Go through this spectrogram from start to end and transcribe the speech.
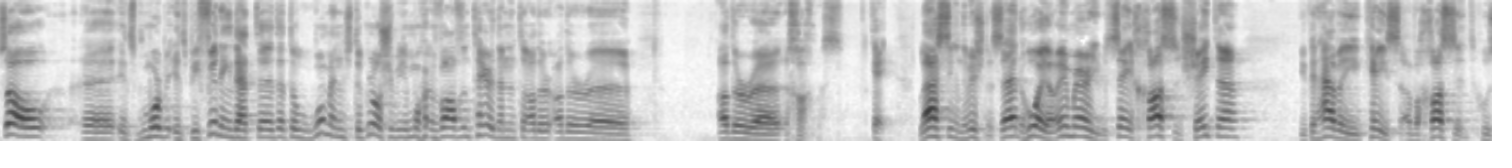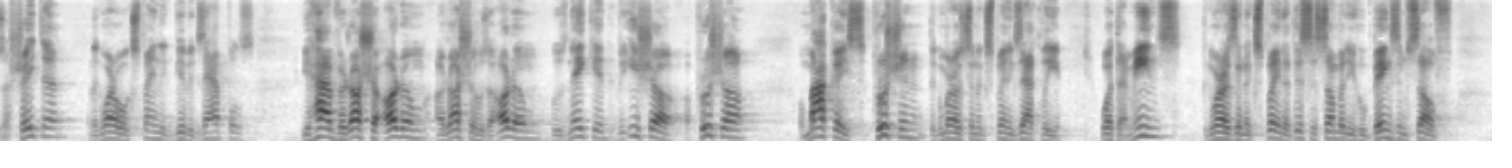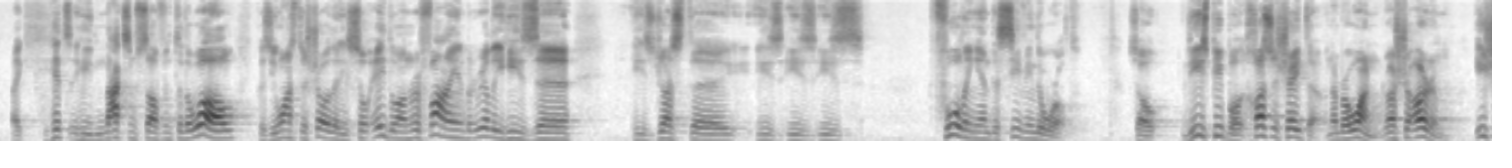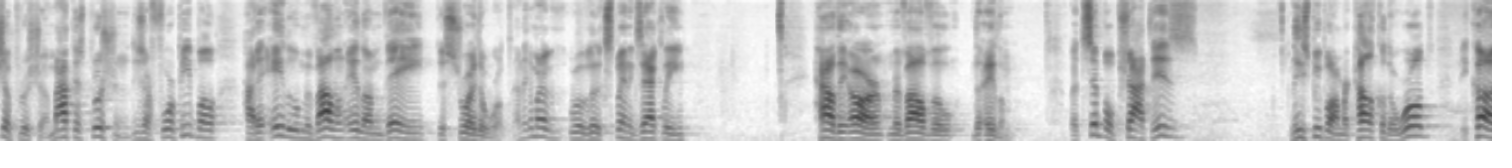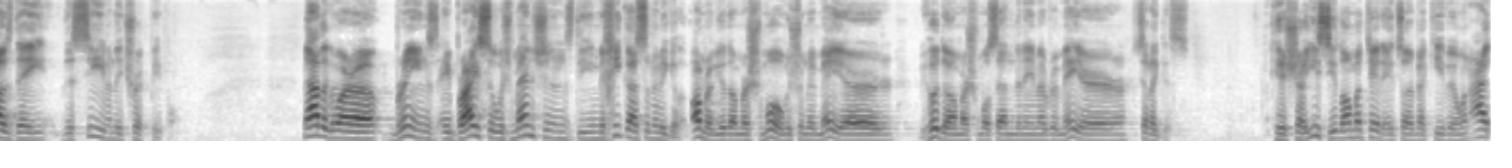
So uh, it's more, it's befitting that, uh, that the woman, the girl, should be more involved in Torah than into other, other, uh, other uh, chachmas. Last thing in the Mishnah said, Hu Omer, he would say chas and sheta. You can have a case of a chassid who's a sheta, and the Gemara will explain and give examples. You have a Rasha Arum, a Rasha who's a Arum, who's naked, V'isha, a Prusha, a Makais, Prussian. The Gemara is going to explain exactly what that means. The Gemara is going to explain that this is somebody who bangs himself, like he hits, he knocks himself into the wall because he wants to show that he's so edel and refined, but really he's uh, he's just uh, he's, he's he's fooling and deceiving the world. So these people, Chasa Shaita, number one, Rasha Arim, Isha Prusha, Makas Prushan, these are four people, Hare Elu, Mivalon Elam, they destroy the world. And the Gemara will explain exactly how they are Mivalvil the Elam. But simple pshat is these people are Merkalka the world because they deceive and they trick people. Now the Gemara brings a brisa which mentions the mechikas and the Megillah. Rav Yehuda Shmuel Mishum Meir. Yehuda Shmuel said the name of Rav Meir. Said like this. When I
